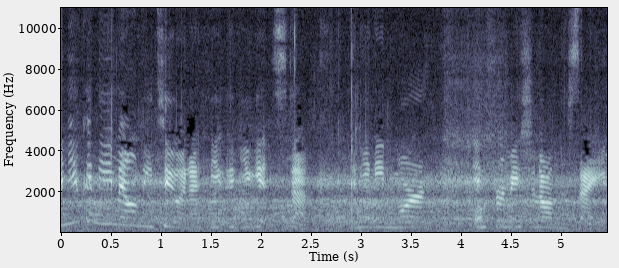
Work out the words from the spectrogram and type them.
And you can email me too, and if you if you get stuck and you need more information on the site.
